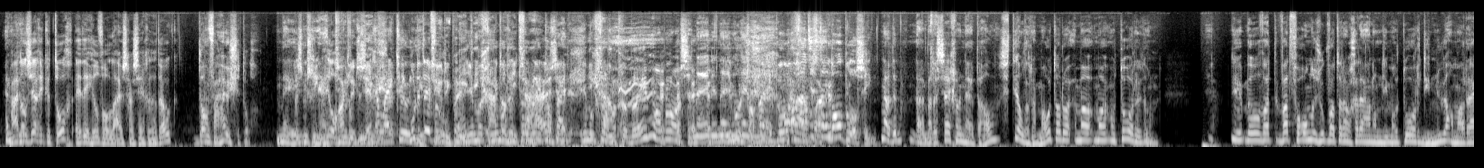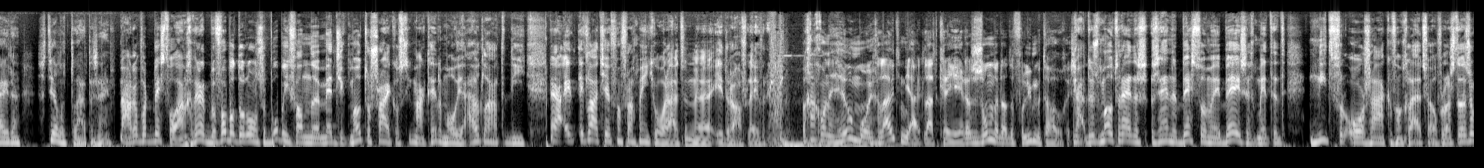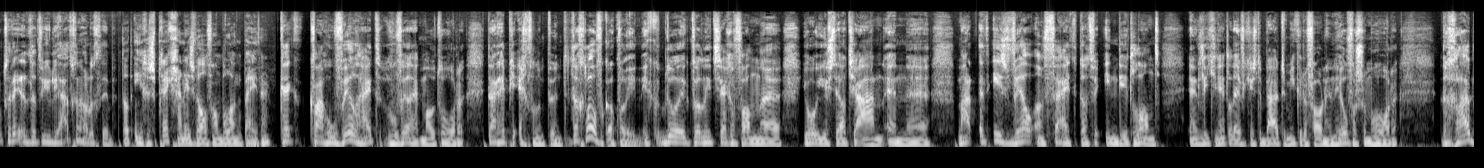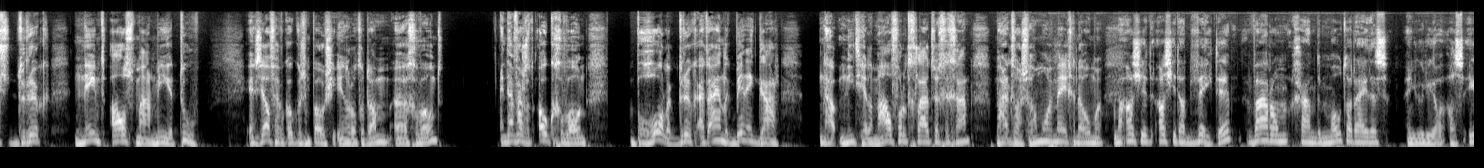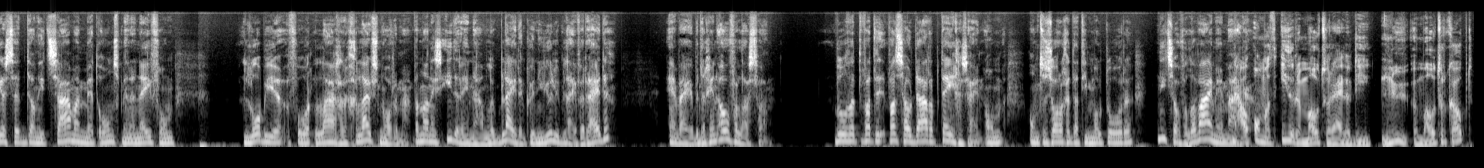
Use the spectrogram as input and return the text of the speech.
En Maar dan zeg ik het toch, hè, heel veel luisteraars zeggen dat ook. Dan verhuis je toch. Nee, dat is misschien nee, heel hard om te zeggen, niet. maar ik, ik moet het even Tuurlijk roepen. niet. Je moet- ik ga je toch moet niet het probleem toch verhuizen? bij je moet een probleem oplossen. Nee, nee, nee. Je moet nee, toch nee, bij de nee. bron Maar wat is dan de oplossing? Nou, de- nou, maar dat zeggen we net al. Stillere motor, mo- mo- motoren doen. Ja. Wat, wat voor onderzoek wordt er nou gedaan om die motoren die nu allemaal rijden stiller te laten zijn? Nou, daar wordt best wel aan gewerkt. Bijvoorbeeld door onze Bobby van eh, Magic Motorcycles. Die maakt hele mooie uitlaten. Die... Nou ja, ik, ik laat je even een fragmentje horen uit een eh, eerdere aflevering. We gaan gewoon een heel mooi geluid in die uitlaat creëren... zonder dat het volume te hoog is. Ja, dus motorrijders zijn er best wel mee bezig... met het niet veroorzaken van geluidsoverlast. Dat is ook de reden dat we jullie uitgenodigd hebben. Dat in gesprek gaan is wel van belang, Peter. Kijk, qua hoeveelheid, hoeveelheid motoren, daar heb je echt wel een punt. Daar geloof ik ook wel in. Ik bedoel, ik wil niet zeggen van, eh, joh, je stelt je aan. En, eh, maar het is wel een feit dat we in dit land, en ik liet je net al eventjes de buitenmicrofoon in Hilversum horen, de geluidsdruk neemt alsmaar meer toe. En zelf heb ik ook eens een poosje in Rotterdam eh, gewoond. En daar was het ook gewoon behoorlijk druk. Uiteindelijk ben ik daar nou niet helemaal voor het geluid weggegaan. Maar het was wel mooi meegenomen. Maar als je, als je dat weet, hè, waarom gaan de motorrijders en jullie als eerste dan niet samen met ons, met een NEFOM, lobbyen voor lagere geluidsnormen? Want dan is iedereen namelijk blij. Dan kunnen jullie blijven rijden en wij hebben er geen overlast van. Ik bedoel, wat, wat, wat zou daarop tegen zijn? Om, om te zorgen dat die motoren niet zoveel lawaai meer maken. Nou, omdat iedere motorrijder die nu een motor koopt,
